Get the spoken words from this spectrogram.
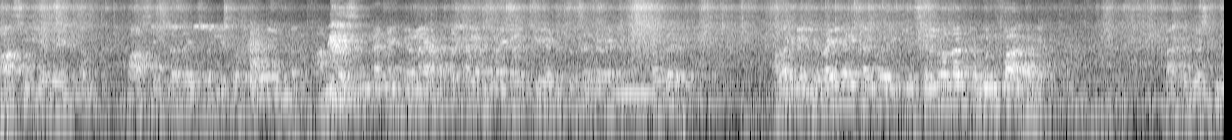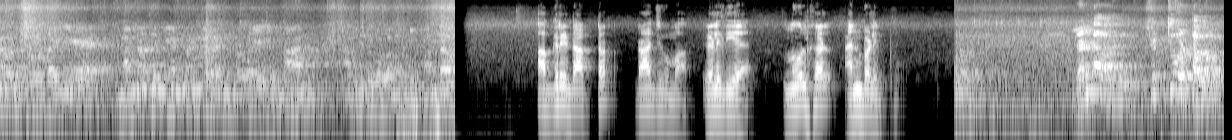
வாசிக்க வேண்டும் வாசித்ததை சொல்லிக் கொடுக்க வேண்டும். அந்த சிந்தனைகளை அடுத்த தலைமுறைகளுக்கு எடுத்து செல்ல வேண்டும் என்பது அவர்கள் இறையல் கல்லூரிக்கு செல்வதற்கு முன்பாகவே. டாக்டர் ஜஸ்டின் அவர்களுடைய மனதின் எண்ணங்கள் என்பதை நான் அறிந்து கொள்ள முடியும். அந்த அக்ரி டாக்டர் ராஜ்குமார் எழுதிய நூல்கள் அன்பளிப்பு. ரெண்டாவது சுற்றுவட்ட உரம்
